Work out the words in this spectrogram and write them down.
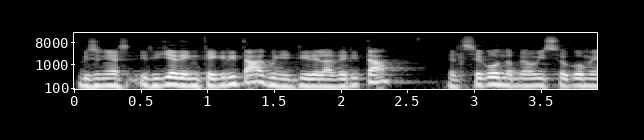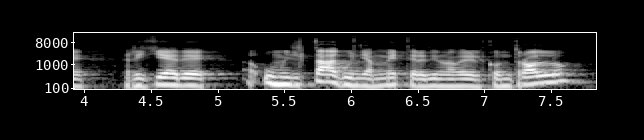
bisogna, richiede integrità, quindi dire la verità. Nel secondo abbiamo visto come richiede umiltà, quindi ammettere di non avere il controllo.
